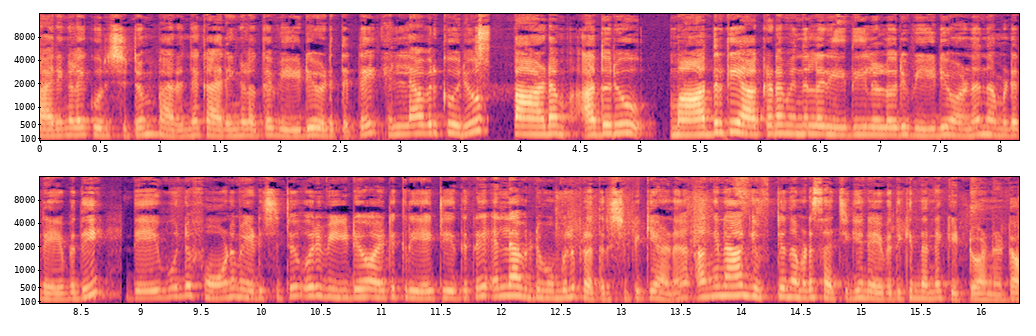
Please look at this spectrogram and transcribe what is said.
കാര്യങ്ങളെ കുറിച്ചിട്ടും പറഞ്ഞ കാര്യങ്ങളൊക്കെ വീഡിയോ എടുത്തിട്ട് എല്ലാവർക്കും ഒരു പാഠം അതൊരു മാതൃകയാക്കണം എന്നുള്ള രീതിയിലുള്ള ഒരു വീഡിയോ ആണ് നമ്മുടെ രേവതി. ദേവുവിന്റെ ഫോൺ മേടിച്ചിട്ട് ഒരു വീഡിയോ ആയിട്ട് ക്രിയേറ്റ് ചെയ്തിട്ട് എല്ലാവരുടെ മുമ്പിൽ പ്രദർശിപ്പിക്കുകയാണ്. അങ്ങനെ ആ ഗിഫ്റ്റ് നമ്മുടെ സച്ചിക്കും രേവതിക്കും തന്നെ കിട്ടുവാണ് കേട്ടോ.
